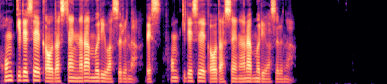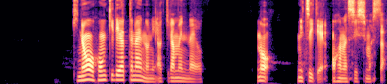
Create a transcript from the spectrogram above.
本気で成果を出したいなら無理はするなです。本気で成果を出したいなら無理はするな。昨日本気でやってないのに諦めんなよのについてお話ししました。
